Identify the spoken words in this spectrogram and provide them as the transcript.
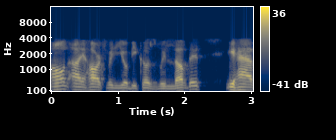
on iHeartRadio because we loved it. You have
